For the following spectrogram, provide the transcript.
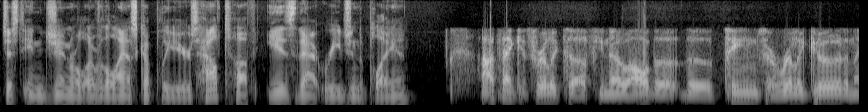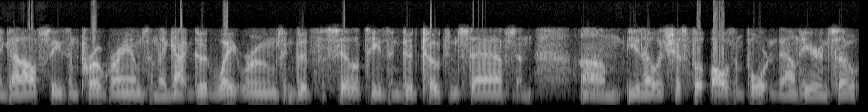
just in general over the last couple of years, how tough is that region to play in? I think it's really tough. You know, all the the teams are really good, and they got off season programs, and they got good weight rooms and good facilities and good coaching staffs, and um, you know, it's just football's important down here, and so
